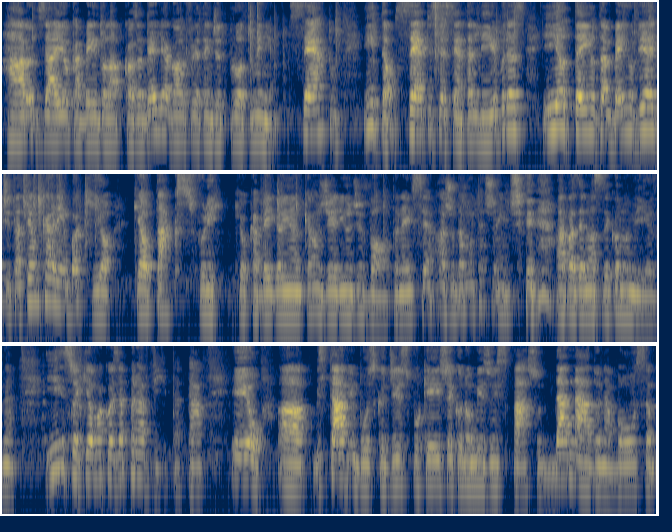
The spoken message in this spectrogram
Harrods, aí eu acabei indo lá por causa dele e agora fui atendido por outro menino, certo? Então, 160 libras e eu tenho também o tá até um carimbo aqui, ó, que é o tax free que eu acabei ganhando, que é um dinheirinho de volta, né? Isso ajuda muita gente a fazer nossas economias, né? E isso aqui é uma coisa para a vida, tá? Eu uh, estava em busca disso porque isso economiza um espaço danado na bolsa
